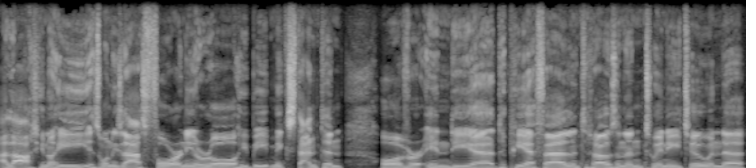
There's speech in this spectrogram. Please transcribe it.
a, lot. You know, he is won his last four in a row. He beat Mick Stanton over in the uh, the PFL in 2022 in the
